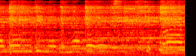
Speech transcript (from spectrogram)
valor y dime de una vez que tú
